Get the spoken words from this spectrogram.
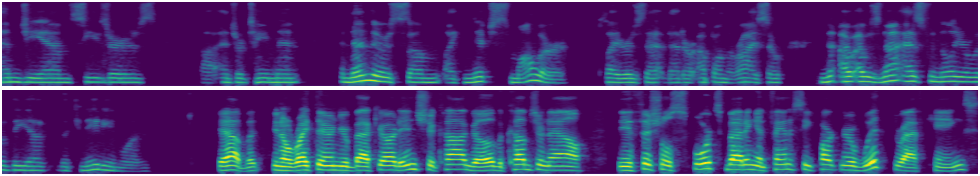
MGM, Caesars, uh, Entertainment, and then there's some like niche smaller players that that are up on the rise. So I, I was not as familiar with the uh, the Canadian one. Yeah, but you know, right there in your backyard in Chicago, the Cubs are now the official sports betting and fantasy partner with DraftKings.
